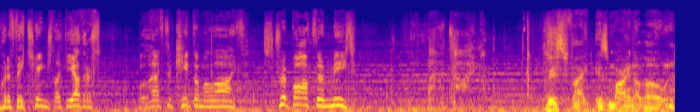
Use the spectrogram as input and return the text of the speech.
What if they change like the others? We'll have to keep them alive. Strip off their meat. A little at a time. This fight is mine alone.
